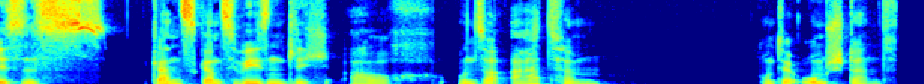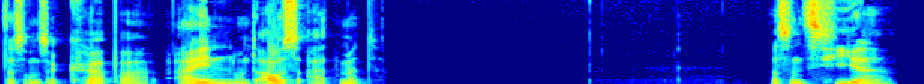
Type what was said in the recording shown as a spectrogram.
ist es ganz, ganz wesentlich auch unser Atem und der Umstand, dass unser Körper ein- und ausatmet, was uns hier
